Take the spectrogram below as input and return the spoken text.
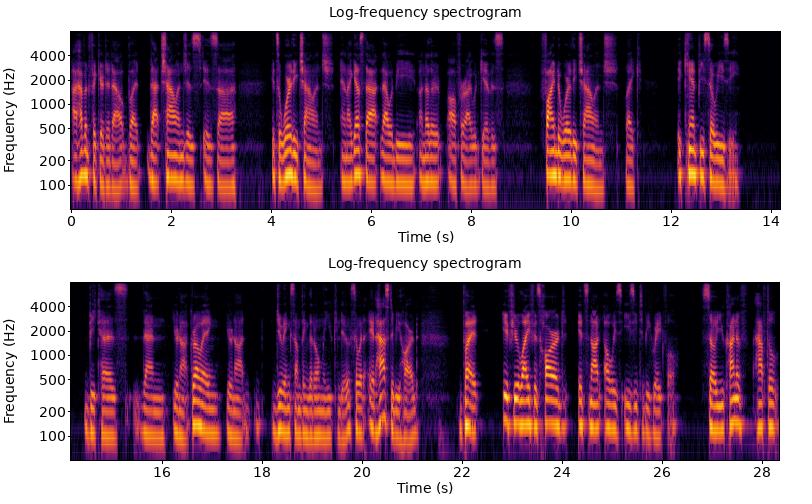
I haven't figured it out, but that challenge is is uh, it's a worthy challenge. And I guess that that would be another offer I would give is find a worthy challenge. Like it can't be so easy because then you're not growing, you're not doing something that only you can do. So it, it has to be hard. But if your life is hard, it's not always easy to be grateful. So you kind of have to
